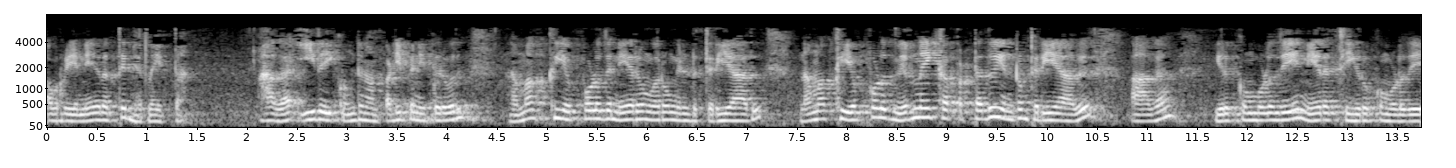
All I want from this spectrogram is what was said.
அவருடைய நேரத்தை நிர்ணயித்தான். ஆக இதை கொண்டு நாம் படிப்பினை பெறுவது நமக்கு எப்பொழுது நேரம் வரும் என்று தெரியாது நமக்கு எப்பொழுது நிர்ணயிக்கப்பட்டது என்றும் தெரியாது. ஆக இருக்கும் பொழுதே நேரத்தை இருக்கும் பொழுதே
